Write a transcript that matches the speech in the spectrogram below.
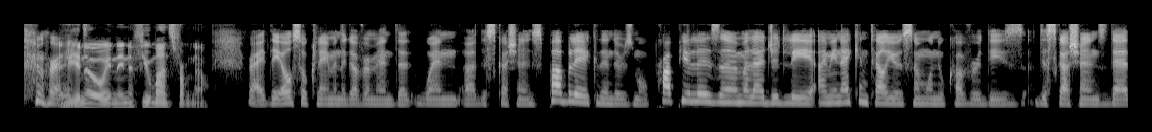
right. you know, in, in a few months from now. Right. They also claim in the government that when uh, discussion is public, then there's more populism, allegedly. I mean, I can tell you, as someone who covered these discussions, that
